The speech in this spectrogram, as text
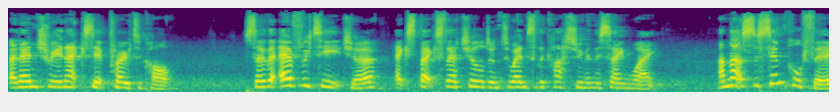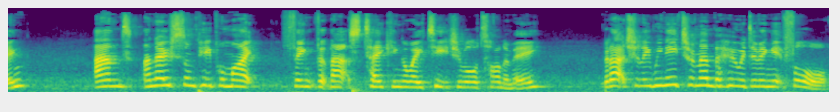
an entry and exit protocol. so that every teacher expects their children to enter the classroom in the same way. And that's the simple thing. And I know some people might think that that's taking away teacher autonomy, but actually we need to remember who we're doing it for.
